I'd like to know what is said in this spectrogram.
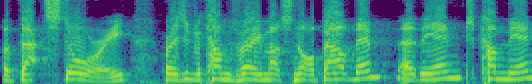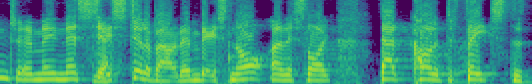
of that story. Whereas it becomes very much not about them at the end. Come the end, I mean, Yeah. it's still about them, but it's not, and it's like that kind of defeats the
